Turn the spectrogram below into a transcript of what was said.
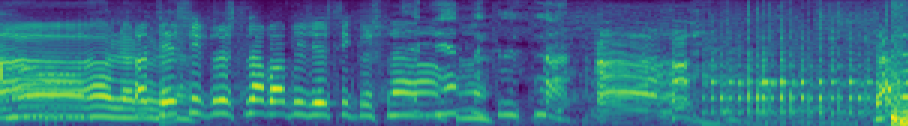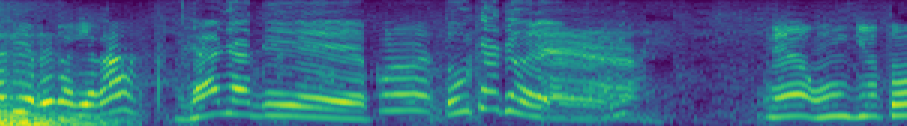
આ, જય શ્રી કૃષ્ણ ભાભી જય શ્રી કૃષ્ણ. જય શ્રી કૃષ્ણ. રાજા દીએ ભેગા ગયા કા? રાજા દે પણ તું ક્યાં થયો રે ને હું ગયો તો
